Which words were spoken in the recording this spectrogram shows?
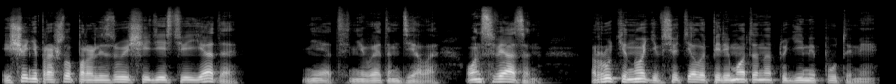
Еще не прошло парализующее действие яда? Нет, не в этом дело. Он связан. Руки, ноги, все тело перемотано тугими путами.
